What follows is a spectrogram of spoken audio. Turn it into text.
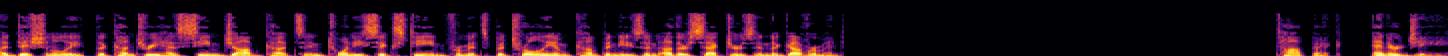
Additionally, the country has seen job cuts in 2016 from its petroleum companies and other sectors in the government. Energy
